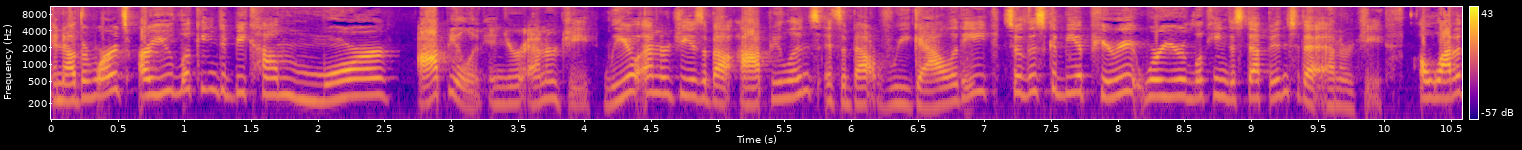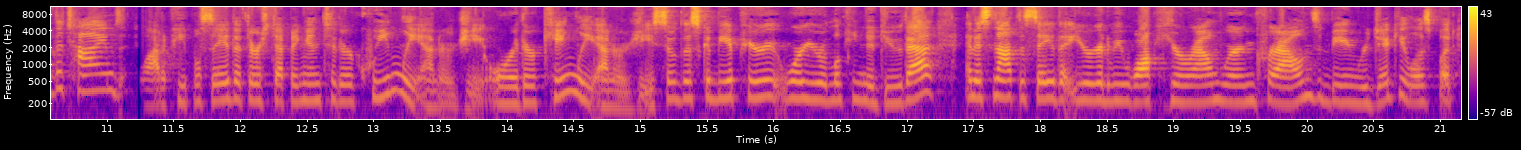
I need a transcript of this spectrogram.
In other words, are you looking to become more opulent in your energy. Leo energy is about opulence, it's about regality. So this could be a period where you're looking to step into that energy. A lot of the times, a lot of people say that they're stepping into their queenly energy or their kingly energy. So this could be a period where you're looking to do that. And it's not to say that you're going to be walking around wearing crowns and being ridiculous, but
